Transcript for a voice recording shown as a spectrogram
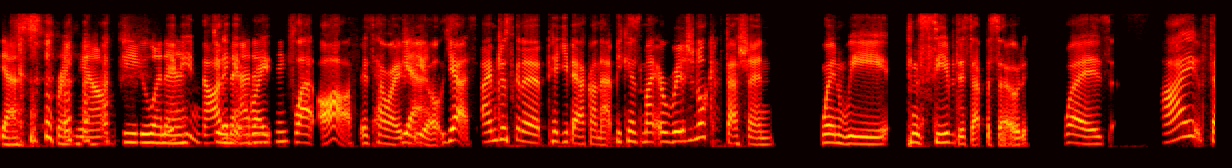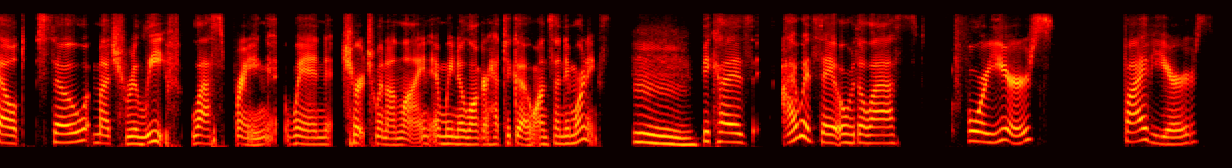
Yes, right now. Do you want to Maybe nodding it right anything? flat off is how I Yeah. feel. Yes, I'm just going to piggyback on that because my original confession when we conceived this episode was I felt so much relief last spring when church went online and we no longer had to go on Sunday mornings Mm, because I would say over the last four years, five years,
